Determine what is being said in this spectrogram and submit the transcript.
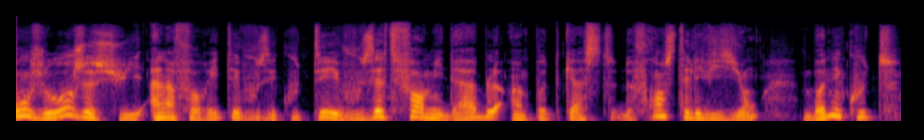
Bonjour, je suis Alain Forit et vous écoutez Vous êtes formidable, un podcast de France Télévisions. Bonne écoute.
